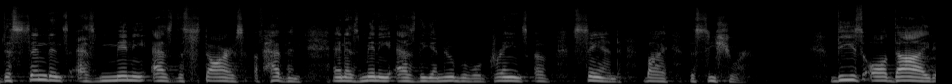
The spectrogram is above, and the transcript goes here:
descendants as many as the stars of heaven and as many as the innumerable grains of sand by the seashore. These all died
